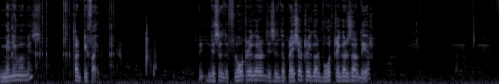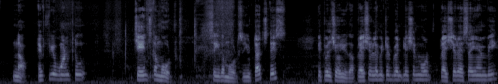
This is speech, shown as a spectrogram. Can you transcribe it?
Minimum is 35 this is the flow trigger this is the pressure trigger both triggers are there. Now if you want to change the mode see the mode so you touch this it will show you the pressure limited ventilation mode pressure SIMV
